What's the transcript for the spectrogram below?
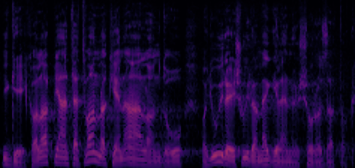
igék alapján, tehát vannak ilyen állandó, vagy újra és újra megjelenő sorozatok.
